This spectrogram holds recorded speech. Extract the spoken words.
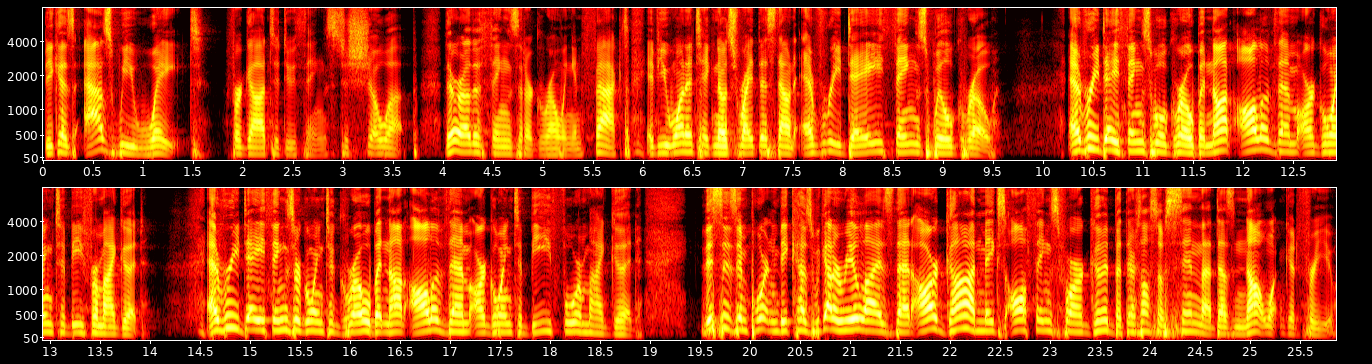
Because as we wait, for God to do things, to show up. There are other things that are growing. In fact, if you want to take notes, write this down. Every day, things will grow. Every day, things will grow, but not all of them are going to be for my good. Every day, things are going to grow, but not all of them are going to be for my good. This is important because we got to realize that our God makes all things for our good, but there's also sin that does not want good for you.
